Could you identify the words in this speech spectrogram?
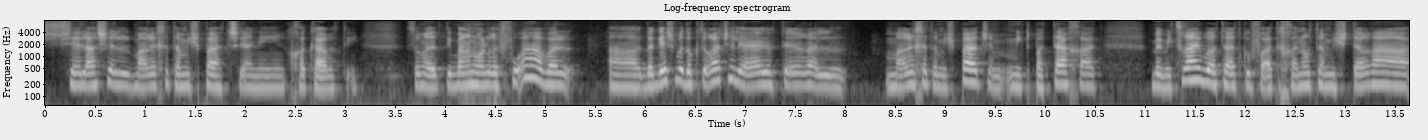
לשאלה אה, של מערכת המשפט שאני חקרתי. זאת אומרת, דיברנו על רפואה, אבל הדגש בדוקטורט שלי היה יותר על מערכת המשפט שמתפתחת. במצרים באותה תקופה, תחנות המשטרה,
